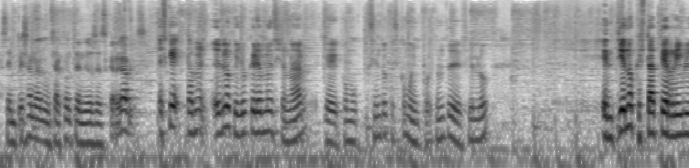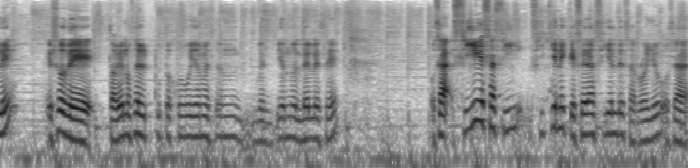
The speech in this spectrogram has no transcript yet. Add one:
se empiezan a anunciar contenidos descargables. Es que también es lo que yo quería mencionar, que como siento que es como importante decirlo. Entiendo que está terrible eso de todavía no sé el puto juego, ya me están vendiendo el DLC. O sea, sí es así, sí tiene que ser así el desarrollo, o sea,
